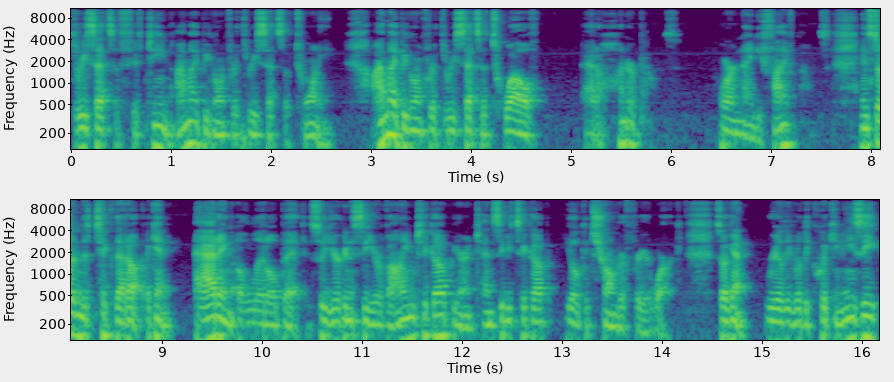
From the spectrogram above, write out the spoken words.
three sets of 15, I might be going for three sets of 20. I might be going for three sets of 12 at 100 pounds or 95 pounds and starting to tick that up. Again, adding a little bit. So you're going to see your volume tick up, your intensity tick up, you'll get stronger for your work. So again, really, really quick and easy.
